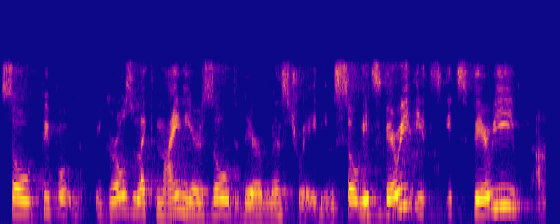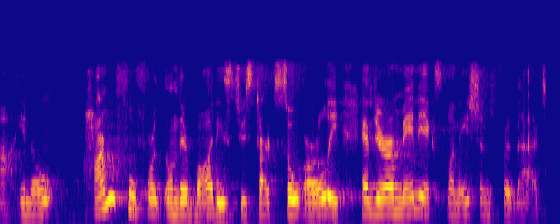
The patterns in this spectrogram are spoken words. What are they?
So people girls like nine years old they're menstruating. So it's very it's it's very uh, you know harmful for on their bodies to start so early and there are many explanations for that.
